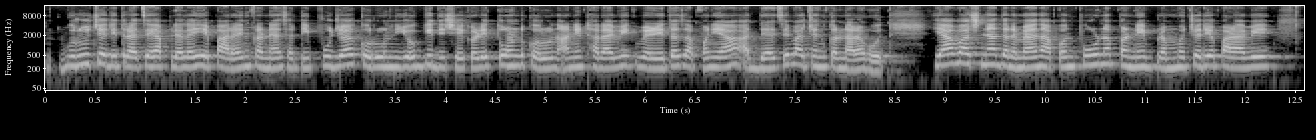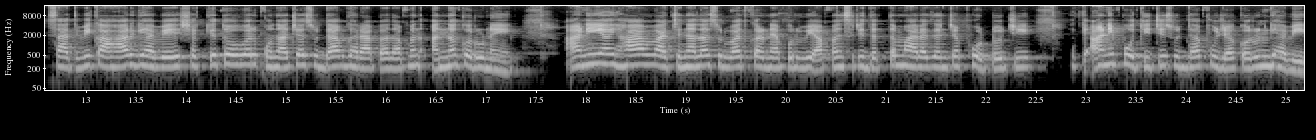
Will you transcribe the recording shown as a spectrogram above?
गुरुचरित्राचे आपल्याला हे पारायण करण्यासाठी पूजा करून योग्य दिशेकडे तोंड करून आणि ठराविक वेळेतच आपण या अध्यायाचे वाचन करणार आहोत. या वाचनादरम्यान आपण पूर्णपणे ब्रह्मचर्य पाळावे सात्विक आहार घ्यावे शक्यतोवर कोणाच्यासुद्धा घरात आपण अन्न करू नये. आणि ह्या वाचनाला सुरुवात करण्यापूर्वी आपण श्री दत्त महाराजांच्या फोटोची आणि पोथीची सुद्धा पूजा करून घ्यावी.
